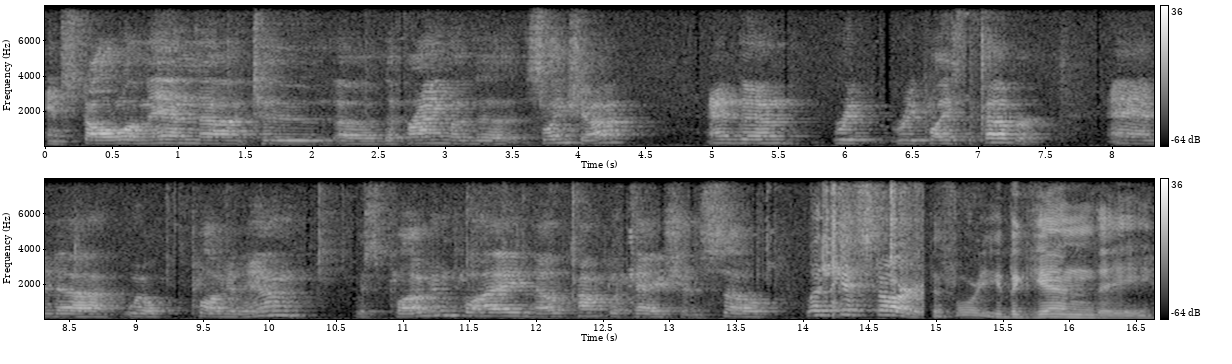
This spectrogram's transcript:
install them in uh, to uh, the frame of the Slingshot and then re replace the cover and uh, we'll plug it in it's plug and play no complications so let's get started before you begin the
